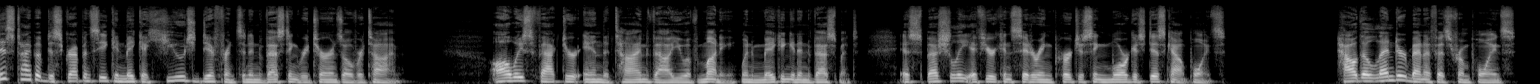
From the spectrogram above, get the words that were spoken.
This type of discrepancy can make a huge difference in investing returns over time. Always factor in the time value of money when making an investment, especially if you're considering purchasing mortgage discount points. How the lender benefits from points,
